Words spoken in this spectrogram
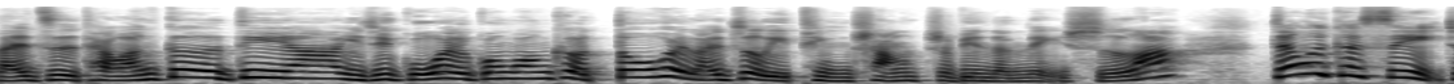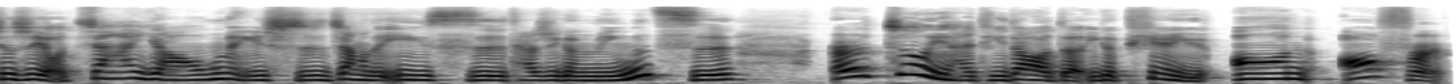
来自台湾各地啊，以及国外的观光客都会来这里品尝这边的美食啦。Delicacy 就是有佳肴美食这样的意思，它是一个名词。而这里还提到的一个片语 on offer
